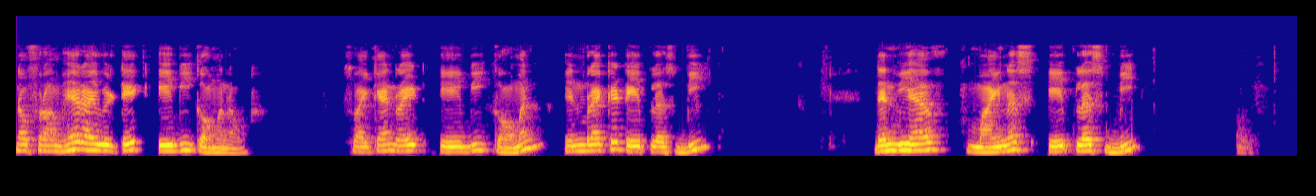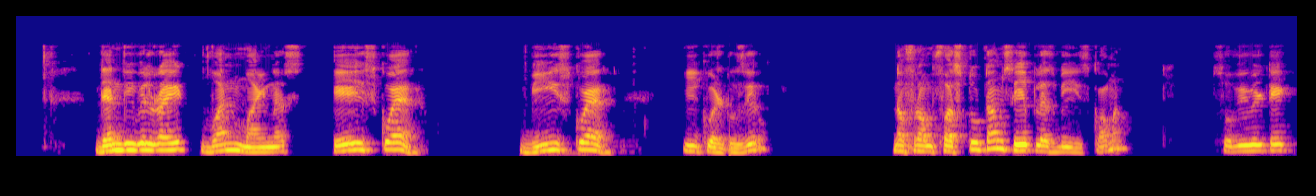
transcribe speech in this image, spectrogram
Now from here I will take ab common out. So I can write ab common in bracket a plus b. Then we have minus a plus b then we will write 1 minus a square b square equal to 0. Now from first two terms a plus b is common. So we will take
